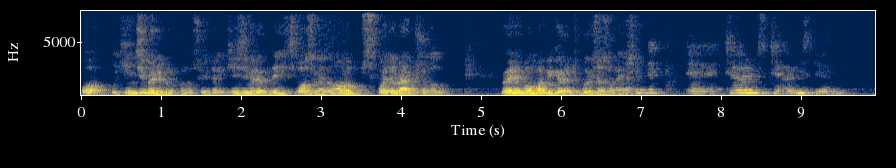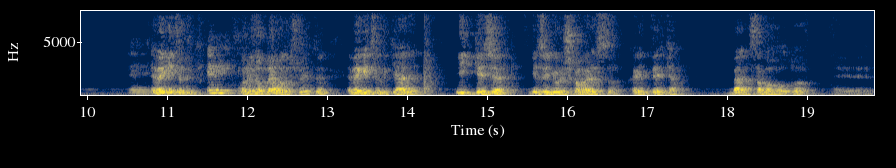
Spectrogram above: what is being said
O ikinci bölümün konusuydu. İkinci bölümde hiç bozmayalım ama spoiler vermiş olalım. Böyle bomba bir görüntü koyacağız oraya. Şimdi e, teorimiz teorimiz diyorum. E, Eve getirdik. Eve getirdik. Konuyu toplayamadık sürekli. Eve getirdik yani ilk gece gece görüş kamerası kayıttayken ben sabah oldu eee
